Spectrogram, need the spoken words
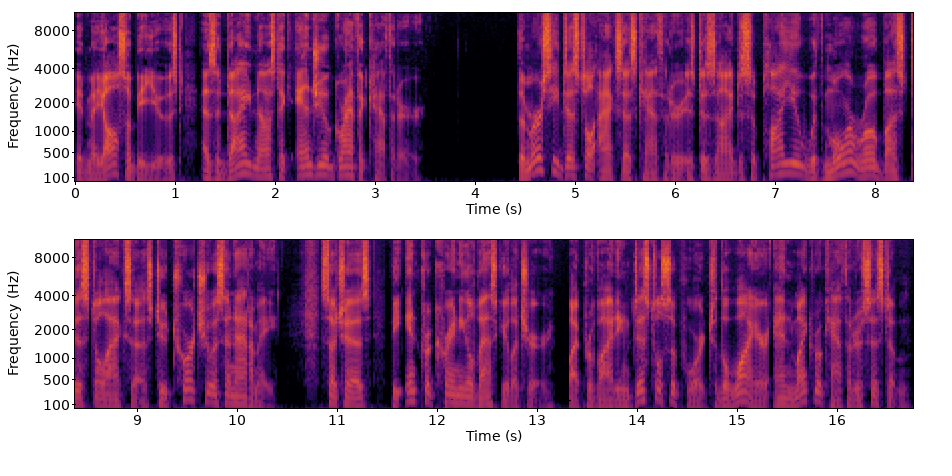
It may also be used as a diagnostic angiographic catheter. The Merci Distal Access Catheter is designed to supply you with more robust distal access to tortuous anatomy, such as the intracranial vasculature, by providing distal support to the wire and microcatheter system.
